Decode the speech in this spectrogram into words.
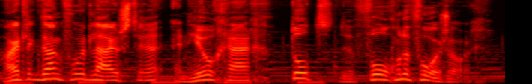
hartelijk dank voor het luisteren en heel graag tot de volgende voorzorg.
